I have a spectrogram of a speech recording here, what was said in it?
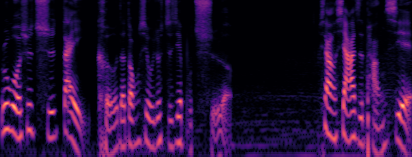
如果是吃带壳的东西，我就直接不吃了。像虾子、螃蟹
